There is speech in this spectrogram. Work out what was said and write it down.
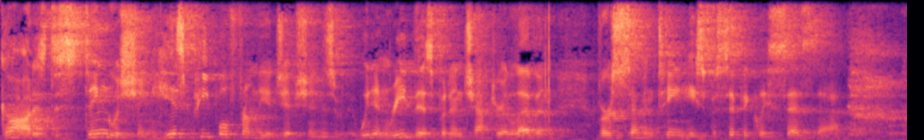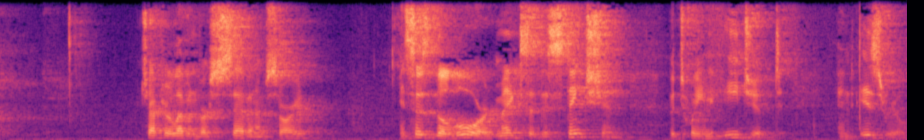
God is distinguishing his people from the Egyptians. We didn't read this, but in chapter 11, verse 17, he specifically says that. Chapter 11, verse 7, I'm sorry. It says, The Lord makes a distinction between Egypt and Israel.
